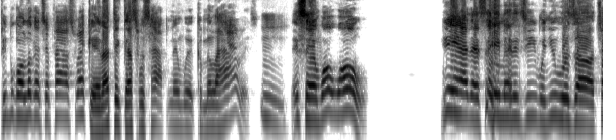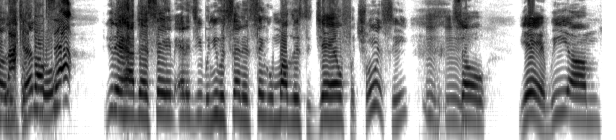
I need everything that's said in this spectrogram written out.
people gonna look at your past record, and I think that's what's happening with Kamala Harris. Mm. They saying, "Whoa, whoa, you ain't had that same energy when you was uh, attorney Locking general. folks up. You didn't have that same energy when you was sending single mothers to jail for truancy. Mm-mm. So, yeah, we um,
